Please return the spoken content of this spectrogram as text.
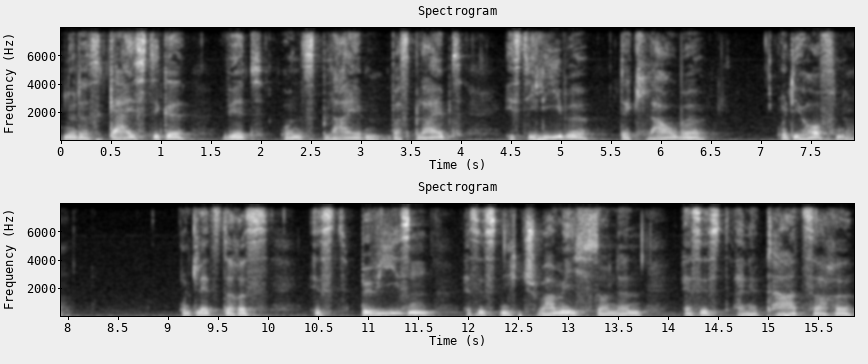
nur das Geistige wird uns bleiben. Was bleibt, ist die Liebe, der Glaube und die Hoffnung. Und letzteres ist bewiesen, es ist nicht schwammig, sondern es ist eine Tatsache,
